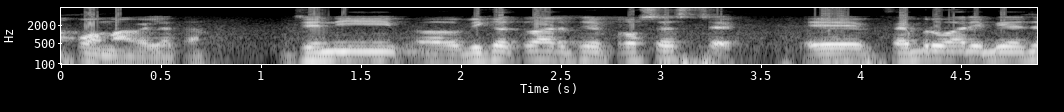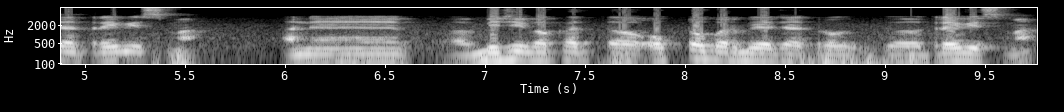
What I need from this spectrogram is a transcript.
આપવામાં આવેલા હતા. જેની વિગતવાર જે પ્રોસેસ છે એ ફેબ્રુઆરી બે હજાર ત્રેવીસમાં અને બીજી વખત ઓક્ટોબર બે હજાર ત્રેવીસમાં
